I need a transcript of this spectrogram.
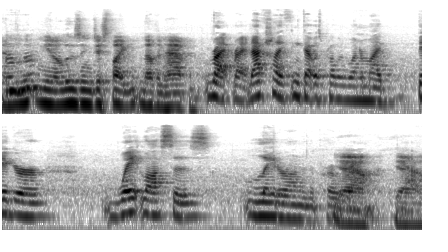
and Mhm. you know losing just like nothing happened. right, right. Actually, I think that was probably one of my bigger weight losses later on in the program. Yeah, yeah,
